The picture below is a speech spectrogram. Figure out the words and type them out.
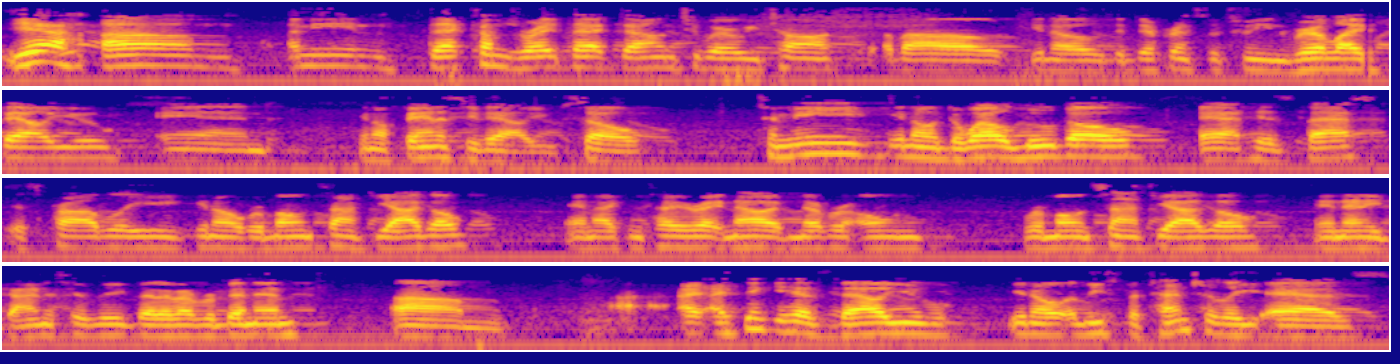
Yeah, um, I mean that comes right back down to where we talked about you know the difference between real life value and you know fantasy value. So to me, you know, Dawel Lugo at his best is probably, you know, Ramon Santiago. And I can tell you right now, I've never owned Ramon Santiago in any dynasty league that I've ever been in. Um, I, I think he has value, you know, at least potentially as,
